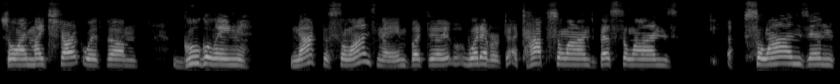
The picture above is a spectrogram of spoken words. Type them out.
So i might start with um, googling not the salon's name, but uh, whatever, top salons, best salons, salons in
